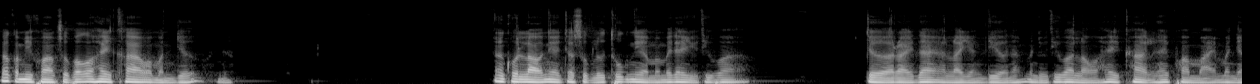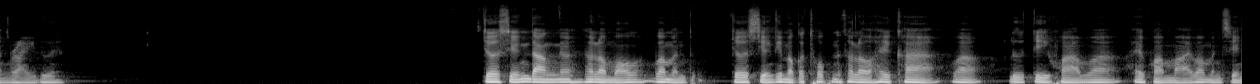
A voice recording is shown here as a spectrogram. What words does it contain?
ก็ก็มีความสุขเพราะก็ให้ข้าวว่ามันเยอะนะคนเราเนี่ยจะสุขหรือทุกข์เนี่ยมันไม่ได้อยู่ที่ว่า เจออะไรได้อะไรอย่างเดียวนะ มันอยู่ที่ว่าเราให้ค่าหรือให้ความหมายมันอย่างไรด้วย เจอเสียงดังนะถ้าเรามองว่ามันเจอเสียงที่มากระทบนะถ้าเราให้ค่าว่าหรือตีความว่าให้ความหมายว่ามันเสียง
